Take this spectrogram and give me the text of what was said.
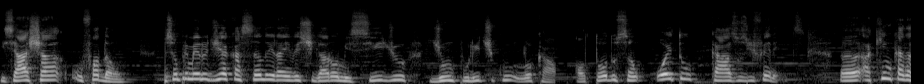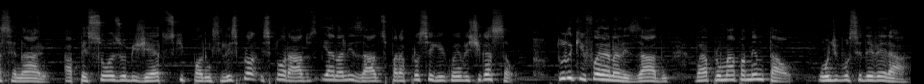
e se acha o fodão. No seu primeiro dia, Cassandra irá investigar o homicídio de um político local. Ao todo, são oito casos diferentes. Uh, aqui em cada cenário, há pessoas e objetos que podem ser explorados e analisados para prosseguir com a investigação. Tudo que for analisado vai para o mapa mental, onde você deverá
